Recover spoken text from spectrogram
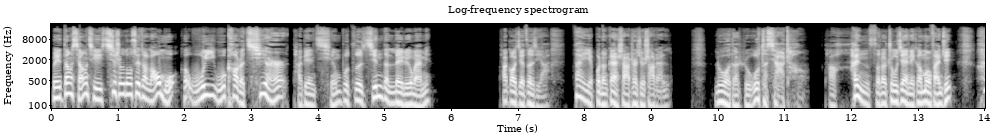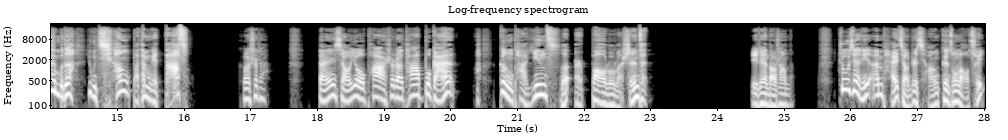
每当想起七十多岁的老母和无依无靠的妻儿，他便情不自禁的泪流满面。他告诫自己啊，再也不能干傻事去杀人了。落得如此下场，他恨死了朱建林和孟凡军，恨不得用枪把他们给打死。可是呢，胆小又怕事的他不敢啊，更怕因此而暴露了身份。一天早上呢，朱建林安排蒋志强跟踪老崔。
